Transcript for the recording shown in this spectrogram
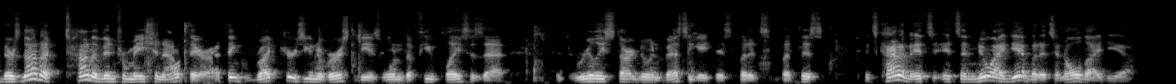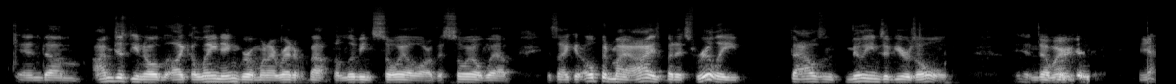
there's not a ton of information out there. I think Rutgers University is one of the few places that is really starting to investigate this. But it's, but this, it's kind of, it's, it's a new idea, but it's an old idea. And um, I'm just, you know, like Elaine Ingham, when I read about the living soil or the soil web, is like it opened my eyes, but it's really thousands, millions of years old. And uh, we're, yeah,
